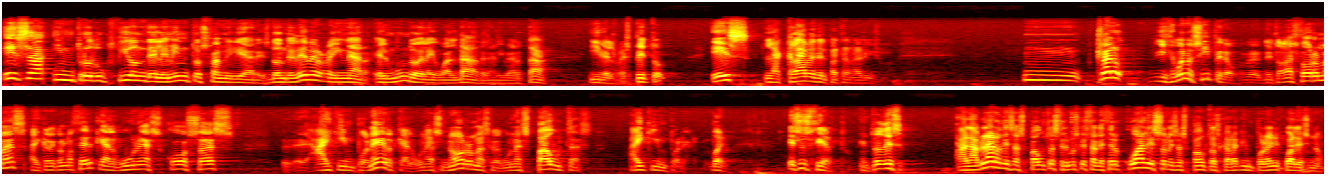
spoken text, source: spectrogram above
esa introducción de elementos familiares, donde debe reinar el mundo de la igualdad, de la libertad y del respeto, es la clave del paternalismo. Mm, claro, dice, bueno, sí, pero de todas formas hay que reconocer que algunas cosas eh, hay que imponer, que algunas normas, que algunas pautas hay que imponer. Eso es cierto. Entonces, al hablar de esas pautas tenemos que establecer cuáles son esas pautas que habrá que imponer y cuáles no.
